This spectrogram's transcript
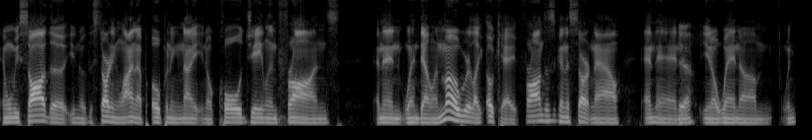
and when we saw the you know the starting lineup opening night, you know Cole, Jalen, Franz, and then Wendell and Mo, we were like, okay, Franz is going to start now, and then Yeah. you know when um when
